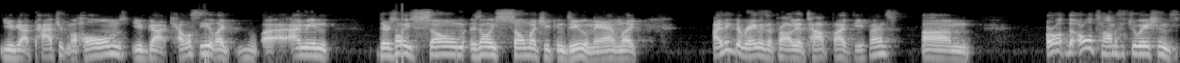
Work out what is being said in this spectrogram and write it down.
you've got Patrick Mahomes, you've got Kelce. Like, I mean, there's only so there's only so much you can do, man. Like, I think the Ravens are probably a top five defense. Um, Earl, the Earl Thomas situation's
